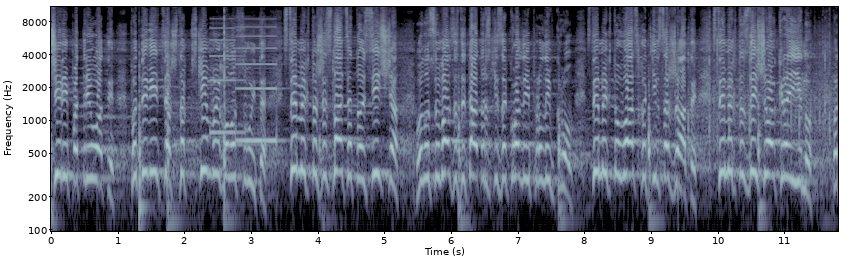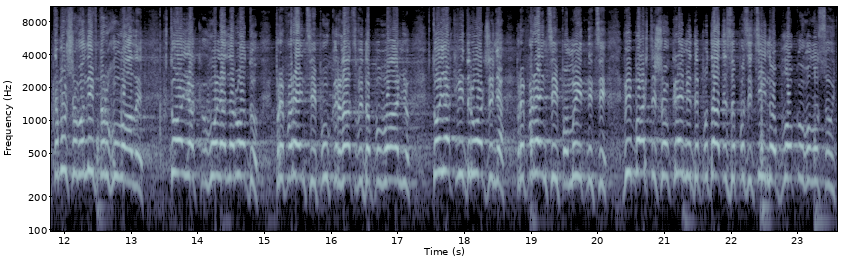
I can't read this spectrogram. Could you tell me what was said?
щирі патріоти. Подивіться, з ким ви голосуєте. З тими, хто 16 січня голосував за диктаторські закони і пролив кров. З тими, хто вас хотів сажати. З тими, хто знищував країну. Тому що вони вторгували. Хто як воля народу преференції по Укргазвидобуванню, хто як відродження преференції по митниці. Ви бачите, що окремі депутати з опозиційного блоку голосують.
